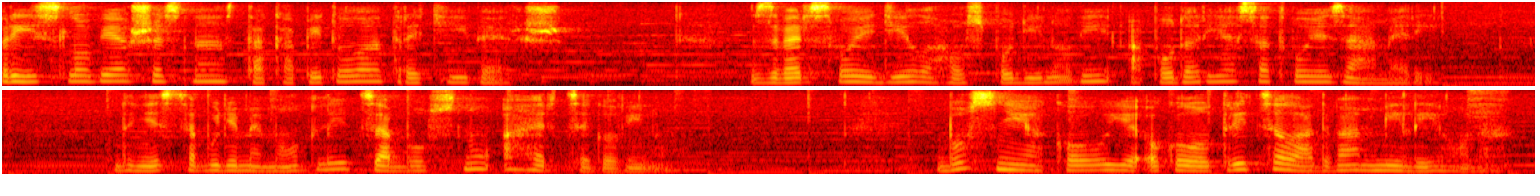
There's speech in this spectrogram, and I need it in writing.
Príslovia 16. kapitola 3. verš Zver svoje diela hospodinovi a podaria sa tvoje zámery. Dnes sa budeme modliť za Bosnu a Hercegovinu. Bosniakov je okolo 3,2 milióna.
